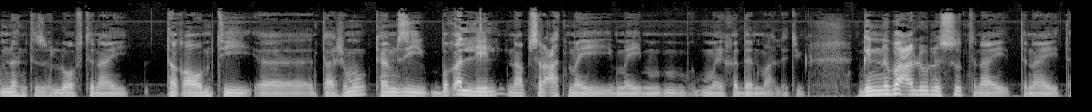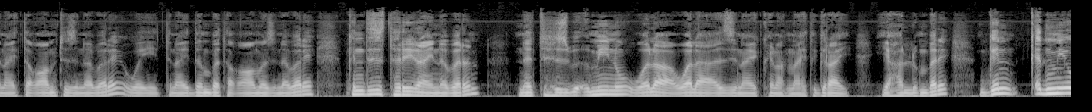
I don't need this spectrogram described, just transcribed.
እምነት እንትዝህልዎ ፍቲ ናይ ተቃወምቲ እንታ ሽሙ ከምዚ ብቀሊል ናብ ስርዓት መይከደን ማለት እዩ ግን ንባዕሉ ንሱ እቲ ናይ ተቃወምቲ ዝነበረ ወይ እቲ ናይ ደንበ ተቃወመ ዝነበረ ክንድዚ ተሪር ኣይነበረን ነቲ ህዝቢ እሚኑ ወላ ወላ እዚ ናይ ኩናት ናይ ትግራይ ይሃሉ እምበረ ግን ቅድሚኡ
